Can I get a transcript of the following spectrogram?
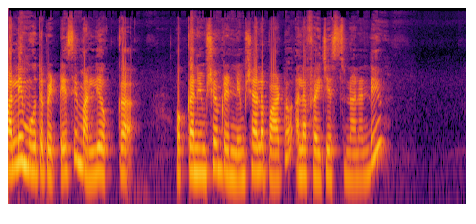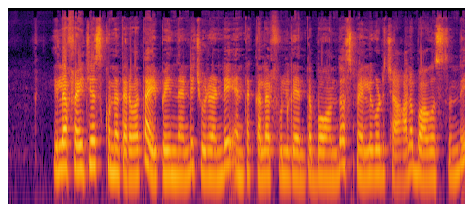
మళ్ళీ మూత పెట్టేసి మళ్ళీ ఒక్క ఒక్క నిమిషం రెండు నిమిషాల పాటు అలా ఫ్రై చేస్తున్నానండి. ఇలా ఫ్రై చేసుకున్న తర్వాత అయిపోయిందండి. చూడండి ఎంత కలర్ఫుల్గా ఎంత బాగుందో. స్మెల్ కూడా చాలా బాగొస్తుంది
